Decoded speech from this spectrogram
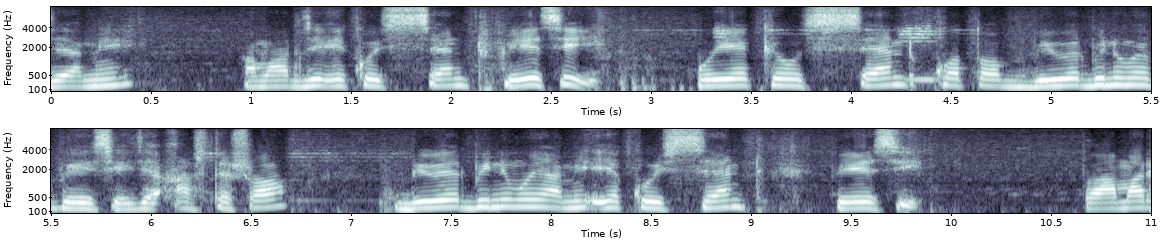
যে আমি আমার যে একুশ সেন্ট পেয়েছি, ওই একুশ সেন্ট কত ভিউয়ের বিনিময়ে পেয়েছি? যে আটশোশো ভিউয়ের বিনিময়ে আমি একুশ সেন্ট পেয়েছি। তো আমার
